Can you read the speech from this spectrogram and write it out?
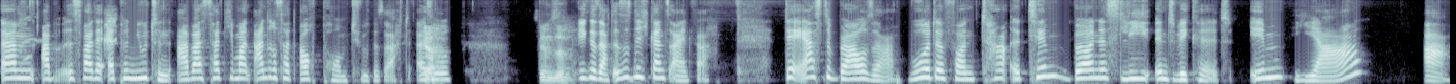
ähm, aber es war der Apple Newton. Aber es hat jemand anderes hat auch Palm 2 gesagt. Also, ja. wie gesagt, es ist nicht ganz einfach. Der erste Browser wurde von Ta äh, Tim Berners-Lee entwickelt im Jahr A.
